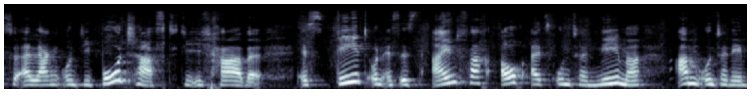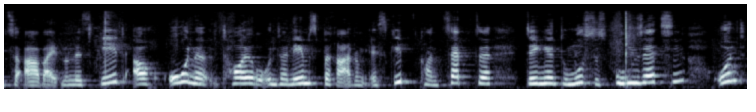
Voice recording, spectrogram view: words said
zu erlangen. Und die Botschaft, die ich habe, es geht und es ist einfach auch als Unternehmer am Unternehmen zu arbeiten. Und es geht auch ohne teure Unternehmensberatung. Es gibt Konzepte, Dinge, du musst es umsetzen und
